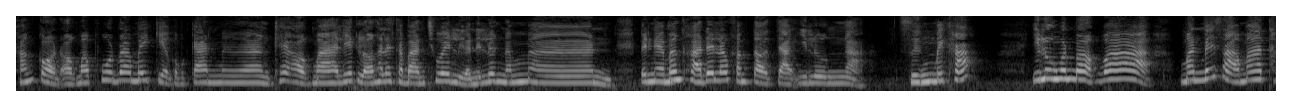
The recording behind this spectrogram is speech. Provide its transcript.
ครั้งก่อนออกมาพูดว่าไม่เกี่ยวกับการเมือง แค่ออกมาเรียกร้องให้รัฐบาลช่วยเหลือในเรื่องน้ำมัน เป็นไงบ้างคะได้รับคำตอบจากอีลุงอะ ซึ้งไหมคะ อีลุงมันบอกว่ามันไม่สามารถท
